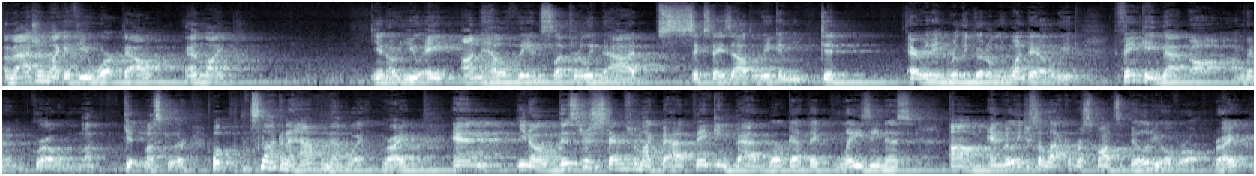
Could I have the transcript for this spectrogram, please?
imagine like if you worked out and like you know, you ate unhealthy and slept really bad six days out of the week and you did everything really good only one day of the week, thinking that, oh, I'm to grow and like get muscular. Well, it's not to happen that way, right? And, you know, this just stems from like bad thinking, bad work ethic, laziness. Um, and really just a lack of responsibility overall, right?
